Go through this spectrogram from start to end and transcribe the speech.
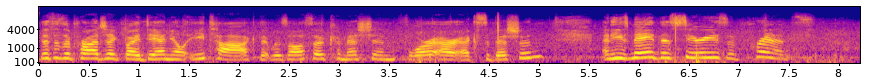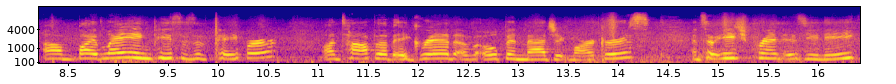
This is a project by Daniel Eatock that was also commissioned for our exhibition. And he's made this series of prints um, by laying pieces of paper on top of a grid of open magic markers. And so each print is unique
